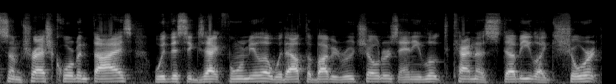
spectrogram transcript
some Trash Corbin thighs with this exact formula without the Bobby Roode shoulders, and he looked kind of stubby, like short.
